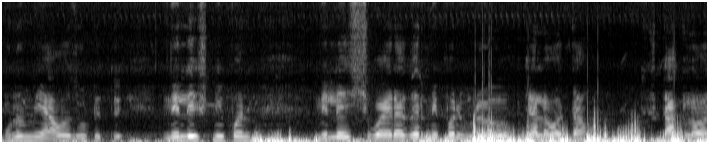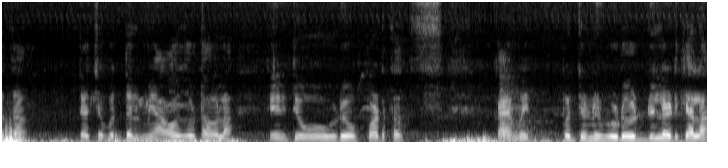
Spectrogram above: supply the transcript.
म्हणून मी आवाज उठवतोय. निलेशनी पण निलेश वैरागरने पण व्हिडिओ केला होता. टाकला होता. त्याच्याबद्दल मी आवाज उठवला. त्याने तो व्हिडिओ पडताच. काय माहीत पण त्याने व्हिडिओ डिलीट केला.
